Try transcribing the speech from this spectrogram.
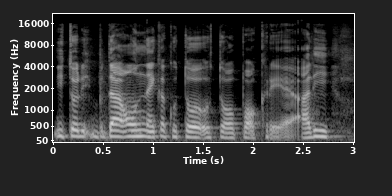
i to, da on nekako to, to pokrije. Ali uh, Uh,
